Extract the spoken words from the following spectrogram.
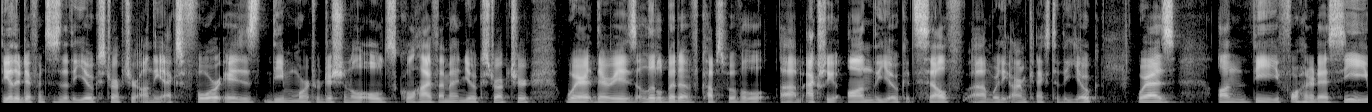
The other difference is that the yoke structure on the X4 is the more traditional old school HiFiMAN yoke structure where there is a little bit of cup swivel um, actually on the yoke itself um, where the arm connects to the yoke. Whereas on the 400 SE,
